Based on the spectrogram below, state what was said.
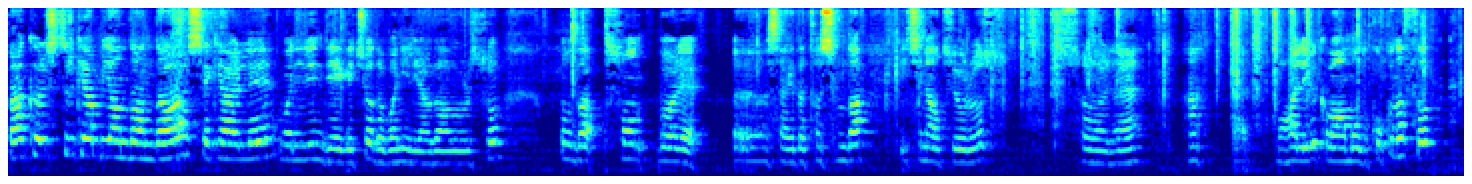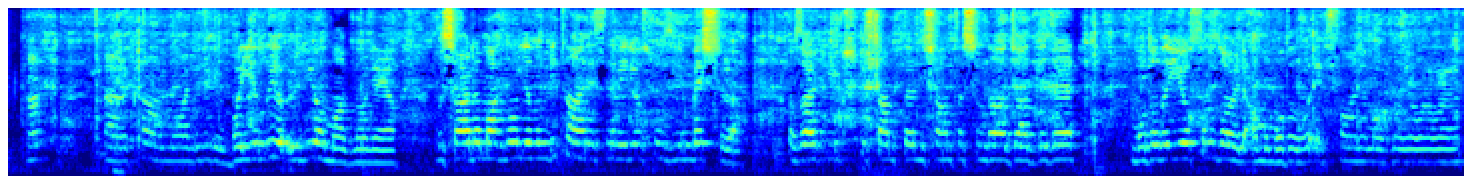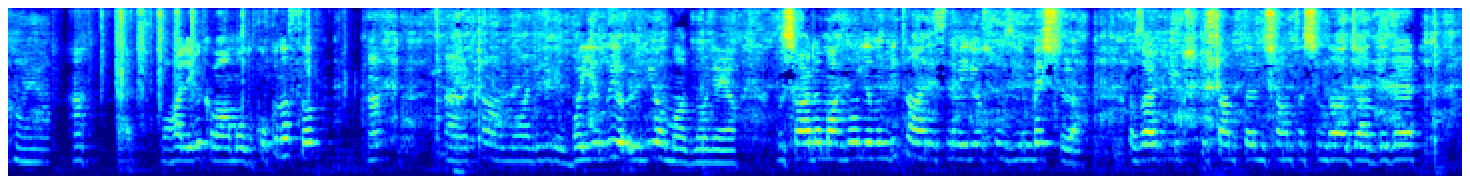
Ben karıştırırken bir yandan da şekerli vanilin diye geçiyor da vanilya daha doğrusu. Onu da son böyle e, şeyde taşımda içine atıyoruz. Şöyle. Heh, evet. Muhallebi kıvamı oldu. Koku nasıl? Heh. Erkan muhallebi gibi. Bayılıyor, ölüyor Magnolia'ya. Dışarıda Magnolia'nın bir tanesini veriyorsunuz 25 lira. Özellikle lüks bir semtte, Nişantaşı'nda, caddede, modada yiyorsanız öyle. Ama modada efsane Magnolia var Erkan ya. Evet. Muhallebi kıvamı oldu. Koku nasıl? Heh. Erkan muhallebi gibi. Bayılıyor, ölüyor Magnolia'ya. Dışarıda Magnolia'nın bir tanesini veriyorsunuz 25 lira. Özellikle lüks bir semtte, Nişantaşı'nda, caddede,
